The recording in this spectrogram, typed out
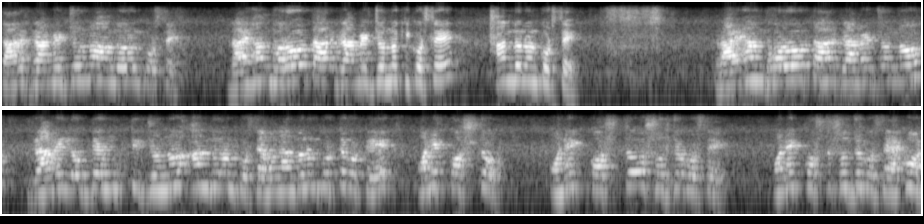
তার গ্রামের জন্য আন্দোলন করছে। রায়হান, ধরো, তার গ্রামের জন্য কি করছে? আন্দোলন করছে। রায়হান, ধরো, তার গ্রামের জন্য, গ্রামের লোকদের মুক্তির জন্য আন্দোলন করছে এবং আন্দোলন করতে করতে অনেক কষ্ট অনেক কষ্ট সহ্য করছে, অনেক কষ্ট সহ্য করছে। এখন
